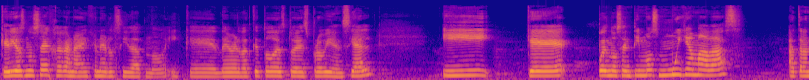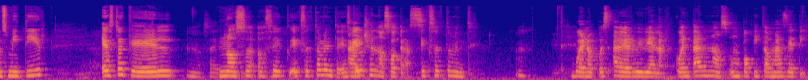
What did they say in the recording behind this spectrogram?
que Dios no se deja ganar en generosidad, ¿no? Y que de verdad que todo esto es providencial y que pues nos sentimos muy llamadas a transmitir esto que Él Nos ha hecho. nos... O sea, exactamente. Esto, ha hecho en nosotras. Exactamente. Bueno, pues a ver, Viviana, cuéntanos un poquito más de ti.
